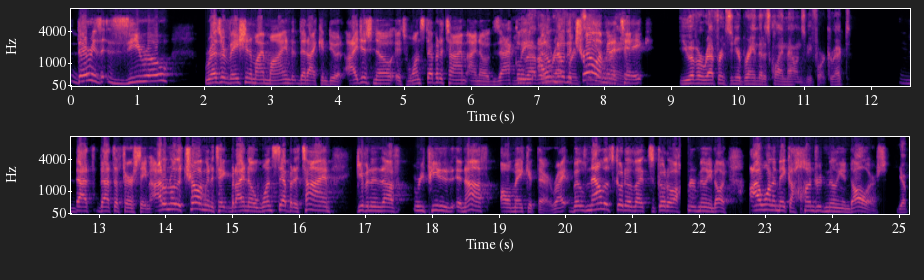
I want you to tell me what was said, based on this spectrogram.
There is zero reservation in my mind that I can do it. I just know it's one step at a time. I know exactly. I don't know the trail I'm going to take. You have a reference in your brain that has climbed mountains before, correct? that's that's a fair statement. I don't know the trail I'm going to take, but I know one step at a time, given enough, repeated enough, I'll make it there, right? But now let's go to let's go to a hundred million dollars. I want to make a hundred million dollars. Yep.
